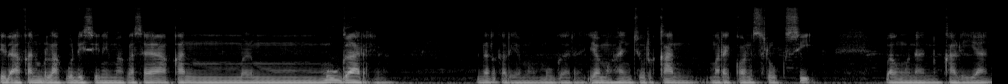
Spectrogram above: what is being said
tidak akan berlaku di sini. Maka saya akan memugar. Benar kali ya memugar. Ya menghancurkan merekonstruksi bangunan kalian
